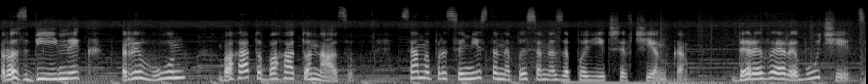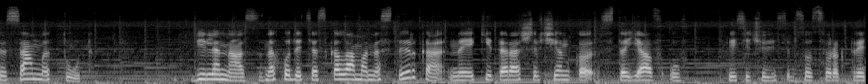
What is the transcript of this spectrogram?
Розбійник, ревун, багато-багато назв. Саме про це місто написано заповіт Шевченка. Дереве ревучі це саме тут. Біля нас знаходиться скала монастирка, на якій Тарас Шевченко стояв у 1843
